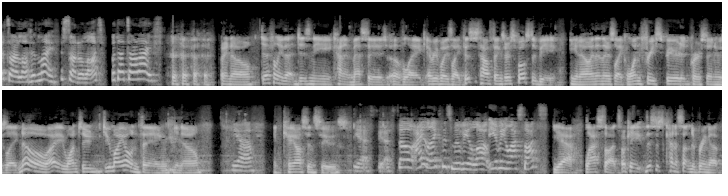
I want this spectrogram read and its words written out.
That's our lot in life. It's not a lot, but that's our life. I know. Definitely that Disney kind of message of like everybody's like, this is how things are supposed to be, you know. And then there's like one free spirited person who's like, no, I want to do my own thing, you know. Yeah. And chaos ensues. Yes, yes. So I like this movie a lot. You have any last thoughts? Yeah, last thoughts. Okay, this is kind of something to bring up.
